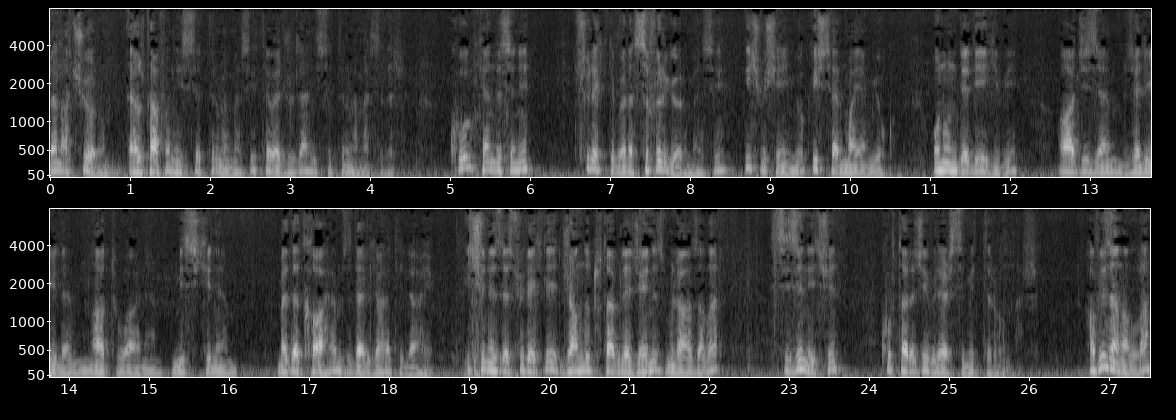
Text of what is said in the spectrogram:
Ben açıyorum. Eltafın hissettirmemesi, teveccühlen hissettirmemesidir. Kul kendisini sürekli böyle sıfır görmesi, hiçbir şeyim yok, hiç sermayem yok. Onun dediği gibi acizem, zelilem, natuvanem, miskinem, medetkahem zidergahet ilahi. İçinizde sürekli canlı tutabileceğiniz mülazalar sizin için kurtarıcı birer simittir onlar. Hafizan Allah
